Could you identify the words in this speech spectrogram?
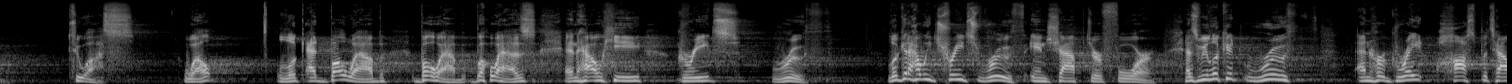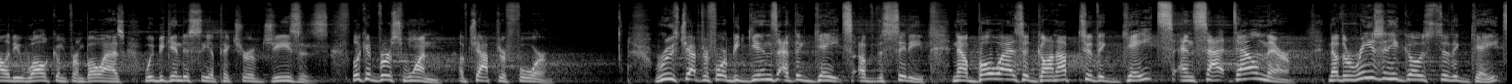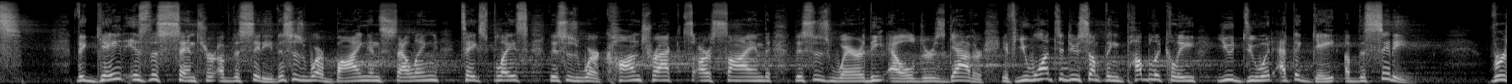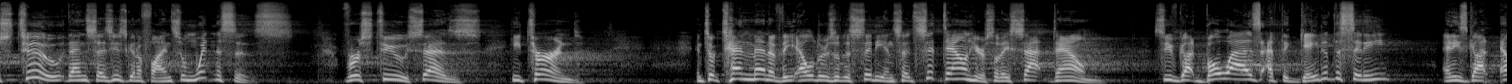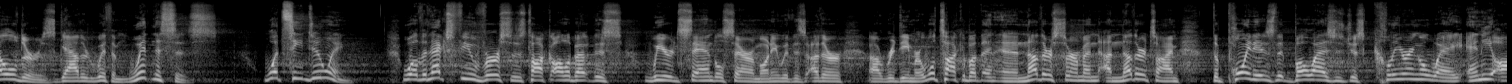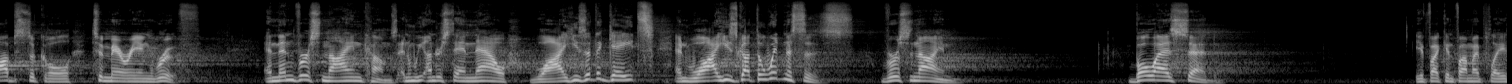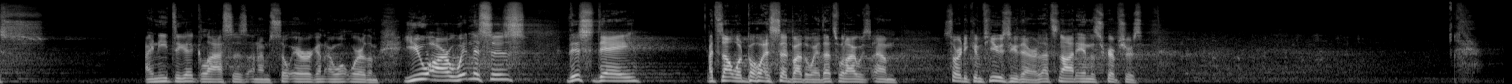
to us? Well, look at Boab, Boab, Boaz, and how he greets Ruth. Look at how he treats Ruth in chapter 4. As we look at Ruth and her great hospitality welcome from Boaz, we begin to see a picture of Jesus. Look at verse 1 of chapter 4. Ruth chapter 4 begins at the gates of the city. Now, Boaz had gone up to the gates and sat down there. Now, the reason he goes to the gates the gate is the center of the city. This is where buying and selling takes place. This is where contracts are signed. This is where the elders gather. If you want to do something publicly, you do it at the gate of the city. Verse 2 then says he's going to find some witnesses. Verse 2 says, He turned and took 10 men of the elders of the city and said, Sit down here. So they sat down. So you've got Boaz at the gate of the city and he's got elders gathered with him, witnesses. What's he doing? Well, the next few verses talk all about this weird sandal ceremony with his other uh, redeemer. We'll talk about that in another sermon, another time. The point is that Boaz is just clearing away any obstacle to marrying Ruth. And then verse 9 comes, and we understand now why he's at the gates and why he's got the witnesses. Verse 9 Boaz said, if I can find my place, I need to get glasses, and I'm so arrogant I won't wear them. You are witnesses this day. That's not what Boaz said, by the way. That's what I was, um, sorry to confuse you there. That's not in the scriptures.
